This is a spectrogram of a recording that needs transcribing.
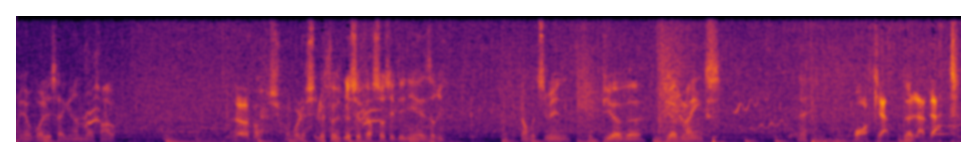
On vient voler sa graine, on s'en va. Ah on va laisser, le, laisser faire ça, c'est des niaiseries. Là, on va tuer une, une pieuvre, lynx. Hein? 3, 4, de la batte.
